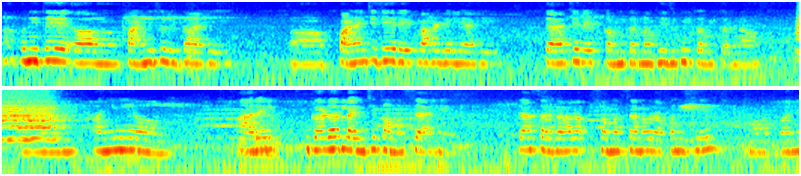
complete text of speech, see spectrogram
आपण इथे पाणी सुविधा आहे. पाण्याचे जे रेट वाढलेले आहे त्याचे रेट कमी करणं वीज बिल कमी करणं आणि आर एल गडर लाईनची समस्या आहे. त्या सर्व समस्यांवर आपण इथे महत्त्वाने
